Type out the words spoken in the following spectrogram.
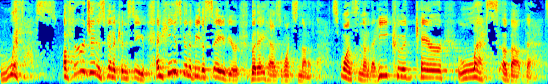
with us. A virgin is going to conceive, and he's going to be the Savior. But Ahaz wants none of that. Wants none of that. He could care less about that.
